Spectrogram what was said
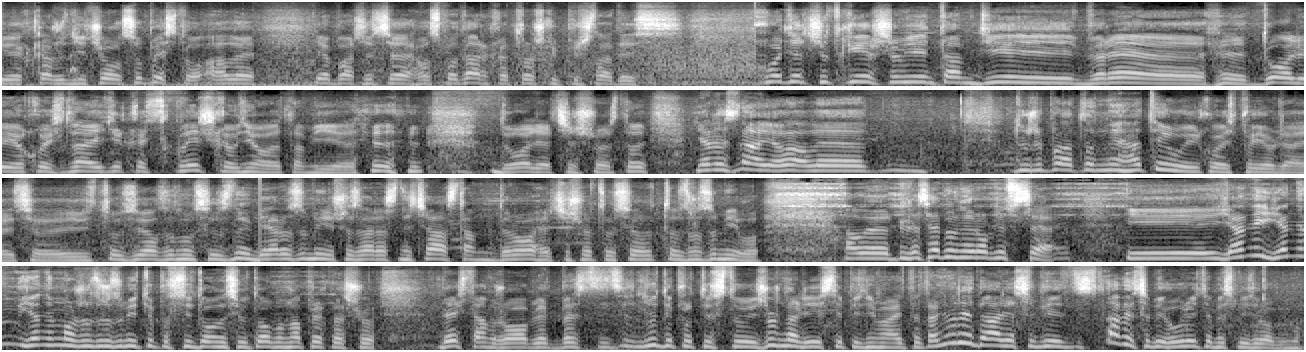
як кажуть, нічого особистого, але я бачу, ця господарка трошки пішла десь. Ходять чутки, що він там діє, бере долю якусь, навіть якась кличка в нього там є, доля чи щось. Я не знаю, але дуже багато негативу якогось з'являється, і то зв'язано все з ним. Я розумію, що зараз не час там дороги чи що то все то зрозуміло. Але для себе вони роблять все. І я не, я не, я не можу зрозуміти послідовності в тому, наприклад, що десь там роблять, без, люди протестують, журналісти піднімають питання. Вони далі собі ставлять собі, говорять, ми собі зробимо.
